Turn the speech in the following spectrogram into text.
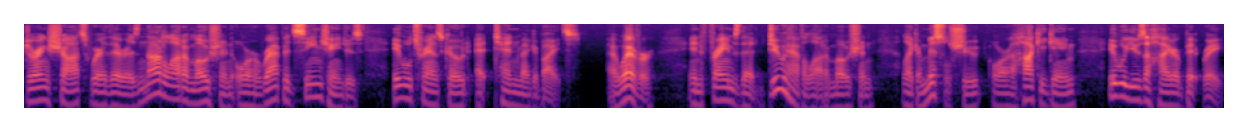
During shots where there is not a lot of motion or rapid scene changes, it will transcode at 10 megabytes. However, in frames that do have a lot of motion, like a missile shoot or a hockey game, it will use a higher bitrate,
